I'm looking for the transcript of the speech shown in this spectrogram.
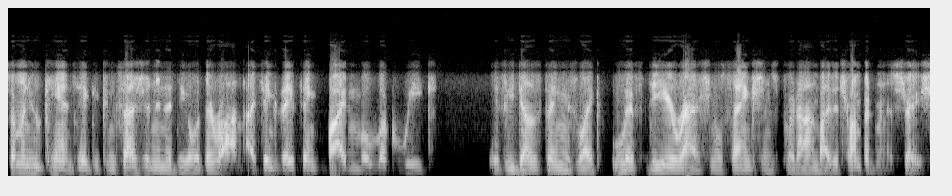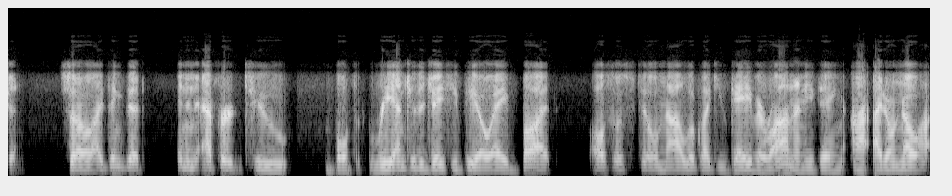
someone who can't take a concession in a deal with Iran. I think they think Biden will look weak if he does things like lift the irrational sanctions put on by the Trump administration. So I think that in an effort to both re-enter the JCPOA, but also still not look like you gave Iran anything, I, I don't know. How,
